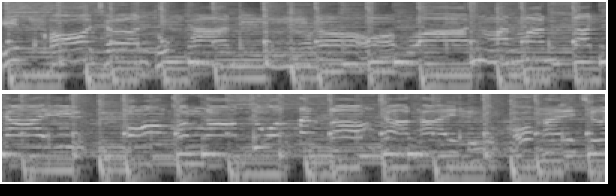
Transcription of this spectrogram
ทิพย์ขอเชิญทุกท่านรอบวานมันมันสะใจ ของคนงามชวนเต้นตามชาไทย ดื่มโคกให้เชื่อ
